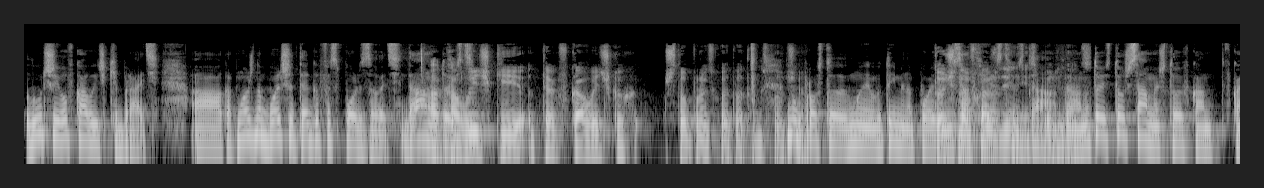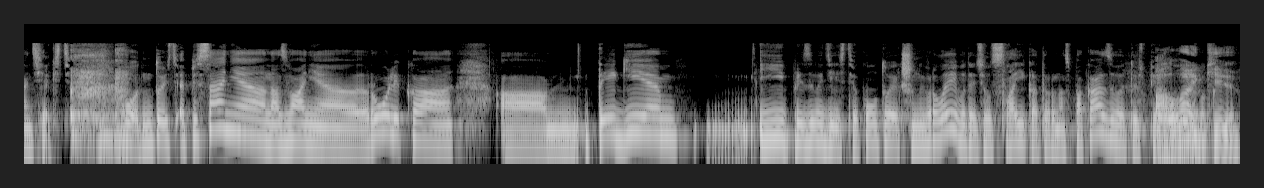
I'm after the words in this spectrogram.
лучше его в кавычки брать, а, как можно больше тегов использовать. Да? Ну, а кавычки, есть... тег в кавычках, что происходит в этом случае? Ну, просто мы вот именно по этому Точное вхождение да, да. Ну, то есть то же самое, что и в, кон- в контексте. Вот, ну, то есть описание, название ролика, а, теги, и призывы действия, call to action overlay, вот эти вот слои, которые нас показывают. То есть а лайки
